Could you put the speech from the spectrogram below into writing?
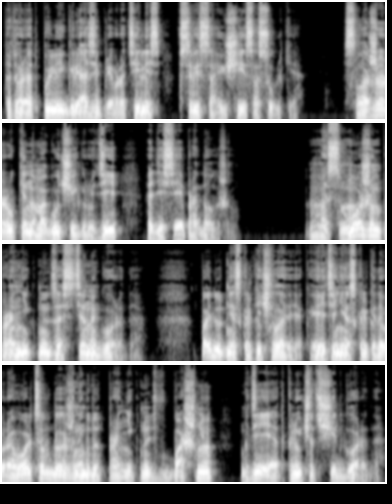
которые от пыли и грязи превратились в свисающие сосульки. Сложа руки на могучей груди, Одиссей продолжил. «Мы сможем проникнуть за стены города. Пойдут несколько человек, и эти несколько добровольцев должны будут проникнуть в башню, где и отключат щит города.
